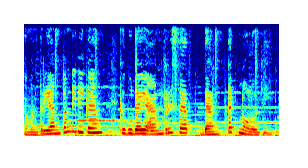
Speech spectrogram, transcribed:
Kementerian Pendidikan, Kebudayaan, Riset, dan Teknologi.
